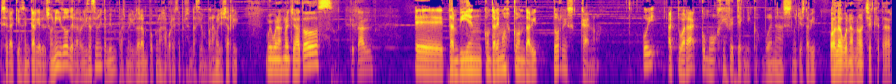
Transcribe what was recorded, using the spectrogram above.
será quien se encargue del sonido, de la realización y también pues me ayudará un poco en las labores de presentación. Buenas noches, Charlie. Muy buenas noches a todos. ¿Qué tal? Eh, también contaremos con David Torres Cano. Hoy actuará como jefe técnico. Buenas noches, David. Hola, buenas noches, ¿qué tal?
